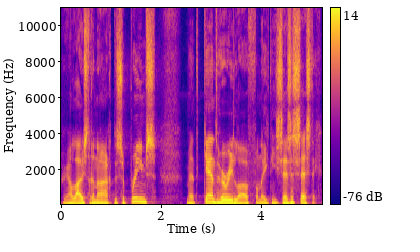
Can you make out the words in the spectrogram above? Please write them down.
We gaan luisteren naar The Supremes met Can't Hurry Love van 1966.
